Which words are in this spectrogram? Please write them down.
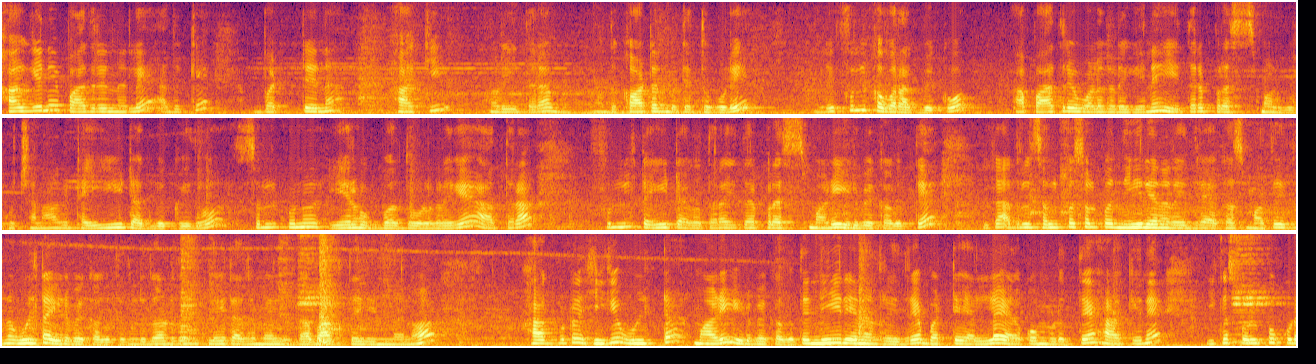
ಹಾಗೆಯೇ ಪಾತ್ರೆಯಲ್ಲೇ ಅದಕ್ಕೆ ಬಟ್ಟೆನ ಹಾಕಿ ನೋಡಿ ಈ ಥರ ಒಂದು ಕಾಟನ್ ಬಟ್ಟೆ ತೊಗೊಳ್ಳಿ. ನೋಡಿ ಫುಲ್ ಕವರ್ ಆಗಬೇಕು. ಆ ಪಾತ್ರೆ ಒಳಗಡೆಗೇ ಈ ಥರ ಪ್ರೆಸ್ ಮಾಡಬೇಕು. ಚೆನ್ನಾಗಿ ಟೈಟ್ ಆಗಬೇಕು ಇದು. ಸ್ವಲ್ಪನೂ ಏರ್ ಹೋಗಬಾರ್ದು ಒಳಗಡೆಗೆ. ಆ ಥರ ಫುಲ್ ಟೈಟ್ ಆಗೋ ಥರ ಈ ಥರ ಪ್ರೆಸ್ ಮಾಡಿ ಇಡಬೇಕಾಗುತ್ತೆ. ಈಗ ಅದ್ರಲ್ಲಿ ಸ್ವಲ್ಪ ಸ್ವಲ್ಪ ನೀರು ಏನಾರು ಇದ್ದರೆ ಅಕಸ್ಮಾತ್ ಇದನ್ನು ಉಲ್ಟಾ ಇಡಬೇಕಾಗುತ್ತೆ. ನೋಡಿ ದೊಡ್ಡ ದೊಡ್ಡ ಪ್ಲೇಟ್ ಅದ್ರ ಮೇಲೆ ದಬಾಗ್ತಾಯಿದ್ದೀನಿ ನಾನು. ಹಾಕ್ಬಿಟ್ಟು ಹೀಗೆ ಉಲ್ಟಾ ಮಾಡಿ ಇಡಬೇಕಾಗುತ್ತೆ. ನೀರು ಏನಾದರೂ ಇದ್ದರೆ ಬಟ್ಟೆ ಎಲ್ಲ ಎಳ್ಕೊಂಡ್ಬಿಡುತ್ತೆ. ಹಾಗೆಯೇ ಈಗ ಸ್ವಲ್ಪ ಕೂಡ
